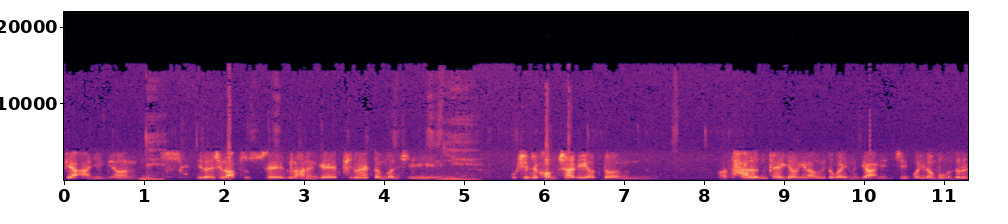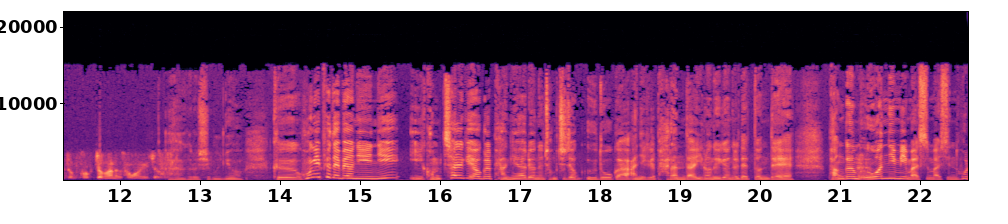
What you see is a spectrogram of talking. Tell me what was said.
게 아니면, 네. 이런 식으로 압수수색을 하는 게 필요했던 건지, 예. 혹시 이제 검찰이 어떤, 어, 다른 배경이나 의도가 있는 게 아닌지, 뭐 이런 부분들을 좀 걱정하는 상황이죠. 아, 그러시군요. 그 홍익표 대변인이 이 검찰 개혁을 방해하려는 정치적 의도가 아니길 바란다 이런 의견을 냈던데 방금 의원님이 말씀하신 호-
